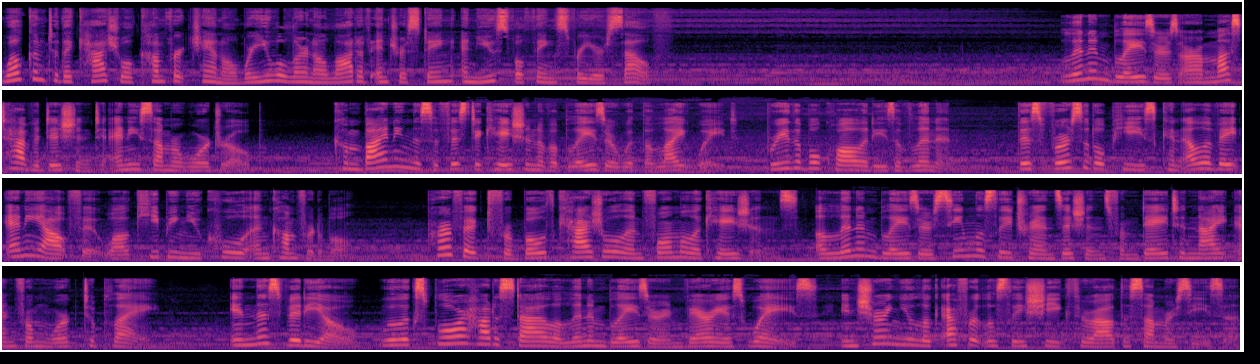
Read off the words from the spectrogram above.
Welcome to the Casual Comfort channel where you will learn a lot of interesting and useful things for yourself. Linen blazers are a must-have addition to any summer wardrobe. Combining the sophistication of a blazer with the lightweight, breathable qualities of linen, this versatile piece can elevate any outfit while keeping you cool and comfortable. Perfect for both casual and formal occasions, a linen blazer seamlessly transitions from day to night and from work to play. In this video, we'll explore how to style a linen blazer in various ways, ensuring you look effortlessly chic throughout the summer season.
